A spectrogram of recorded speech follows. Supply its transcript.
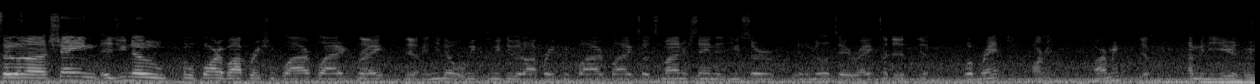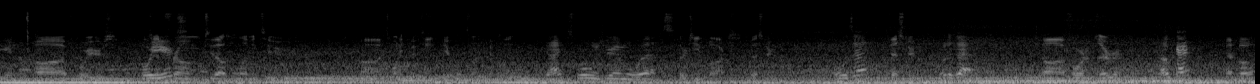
So uh, Shane, as you know, I'm a part of Operation Fly Our Flag, right? yeah. And you know what we, we do at Operation Fly Our Flag. So it's my understanding that you served in the military, right? I did. Yep. What branch? Army. Army. Yep. How many years were you in Army? Uh, four years. Four So years? From 2011 to uh, 2015. April 2015. Nice. What was your MOS? 13 Fox. Fister. What was that? Fister. What is that? Uh, Forward Observer. Okay. FO.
